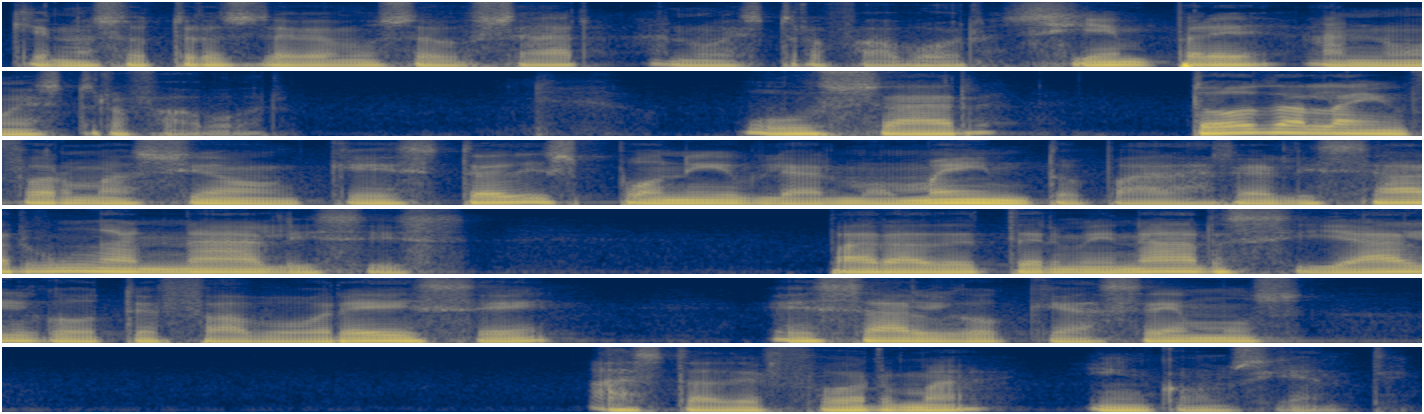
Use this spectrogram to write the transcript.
que nosotros debemos usar a nuestro favor, siempre a nuestro favor. Usar toda la información que esté disponible al momento para realizar un análisis para determinar si algo te favorece es algo que hacemos hasta de forma inconsciente.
